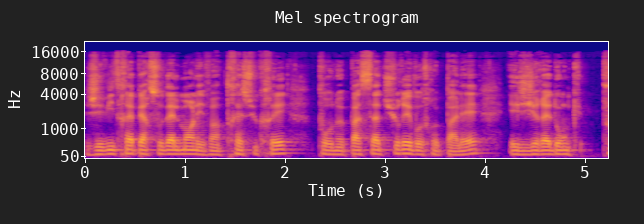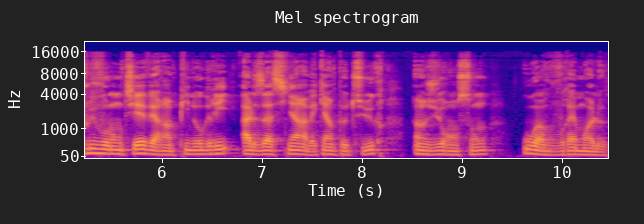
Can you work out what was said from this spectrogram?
J'éviterai personnellement les vins très sucrés pour ne pas saturer votre palais et j'irai donc plus volontiers vers un pinot gris alsacien avec un peu de sucre, un jurançon ou un vrai moelleux.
